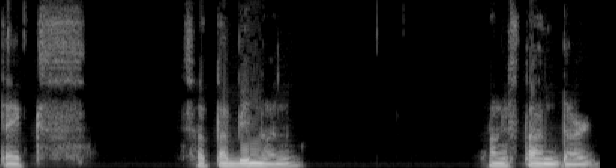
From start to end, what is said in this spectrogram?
text, sa tabi nun, ng standard,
